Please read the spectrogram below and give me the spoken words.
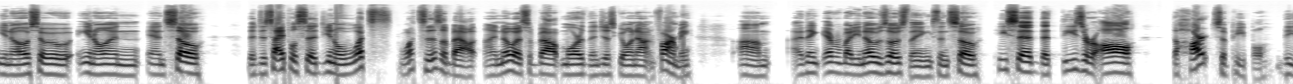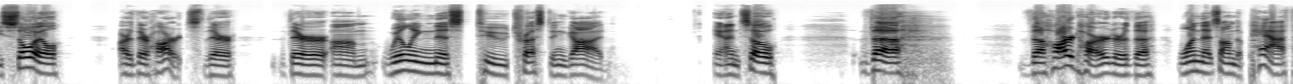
you know so you know and and so the disciples said you know what's what's this about? I know it's about more than just going out and farming. Um, i think everybody knows those things and so he said that these are all the hearts of people. The soil are their hearts their their um, willingness to trust in god. And so the the hard heart or the one that's on the path,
